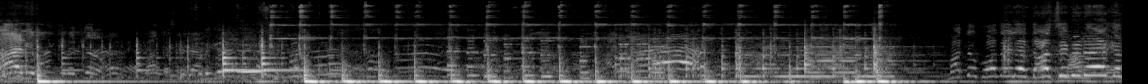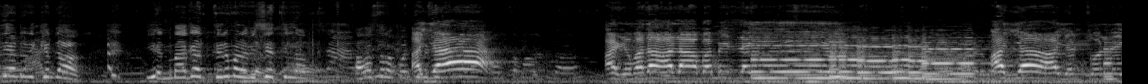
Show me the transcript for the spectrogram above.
தாலி வாங்கி வைக்கிறோம் போதையிலே தாசி விடே கதி என்று இருக்கின்றான் என் மகன் திருமண விஷயத்தில் அவசரப்பட்டு ஐயா அழுவதா லாபம் இல்லை ஐயா என் சொல்லை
